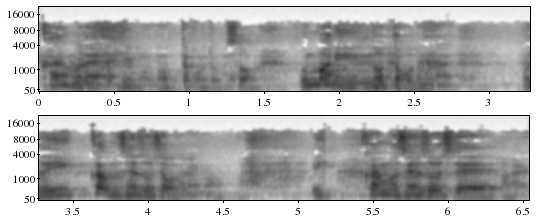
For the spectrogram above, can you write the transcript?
回もね馬にも乗ったこともそう。馬に乗ったこともない。で一回も戦争したことないの。一回も戦争して、はい。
